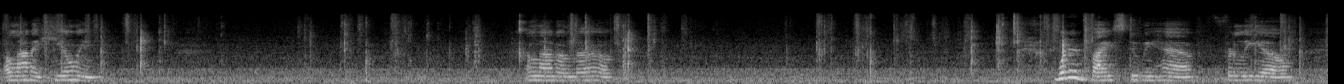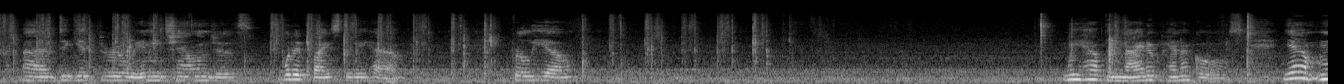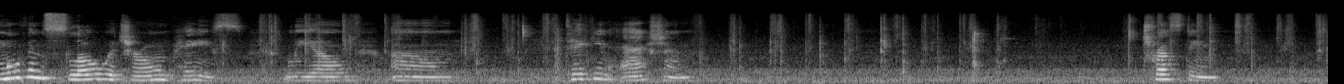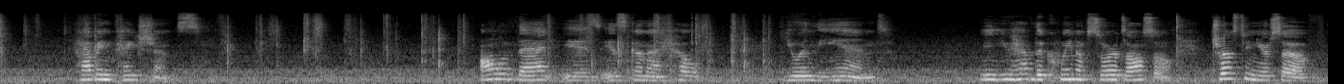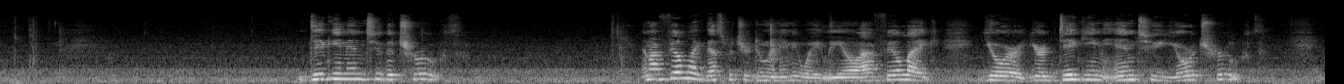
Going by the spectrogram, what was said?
A lot of healing. A lot of love. What advice do we have for Leo uh, to get through any challenges? What advice do we have for Leo? We have the Knight of Pentacles. Yeah, moving slow at your own pace, Leo. Um, taking action. Trusting having patience. All of that is, is going to help you in the end. You have the Queen of Swords also. Trusting yourself. Digging into the truth. And I feel like that's what you're doing anyway, Leo. I feel like you're, you're digging into your truth.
